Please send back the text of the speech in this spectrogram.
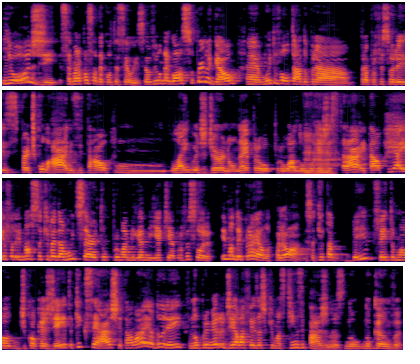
E hoje, semana passada aconteceu isso. Eu vi um negócio super legal, é, muito voltado para professores particulares e tal, um language journal, né, para o aluno Uhum. registrar e tal. E aí eu falei, nossa, isso aqui vai dar muito certo para uma amiga minha que é professora. E mandei para ela. Falei, ó, isso aqui tá bem feito mal de qualquer jeito. O que, que você acha e tal? Ai, adorei. No primeiro dia ela fez acho que umas 15 páginas no, no Canva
